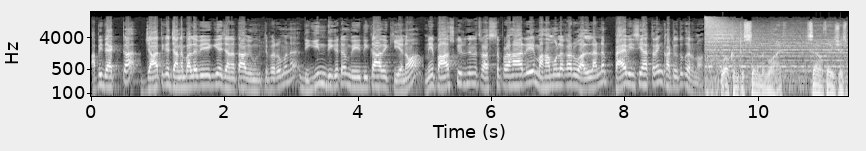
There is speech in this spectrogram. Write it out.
අපි දැක්ක ජාතික ජනබලවේගය ජනතා විමුක්ති පෙරමුණ දිගින් දිගටම වේදිකාවේ කියනවා මේ පාස්කු දින ත්‍රස්ත ප්‍රහාරයේ මහමුලකරු අල්ලන්න පැය 24න් කටයුතු කරනවා. Welcome to Cinnamon Life, South Asia's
